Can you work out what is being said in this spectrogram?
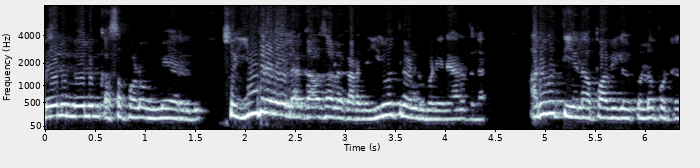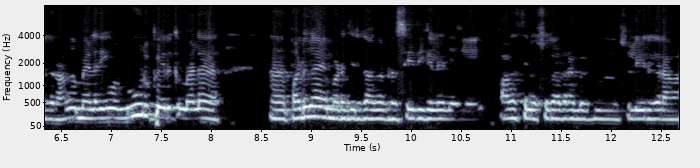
மேலும் மேலும் கசப்பான உண்மையா இருக்குது. சோ இந்த நிலையில காசால கடந்த இருபத்தி நான்கு மணி நேரத்துல அறுபத்தி ஏழு அப்பாவிகள் கொல்லப்பட்டிருக்கிறாங்க. மேலதிகமா நூறு பேருக்கு மேல படுகாயம் அடைஞ்சிருக்காங்கன்ற செய்திகளை இன்னைக்கு பாலஸ்தீன சுகாதார அமைப்பு சொல்லியிருக்கிறாங்க.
